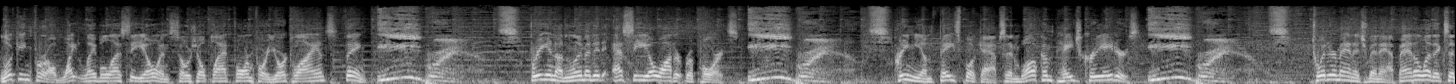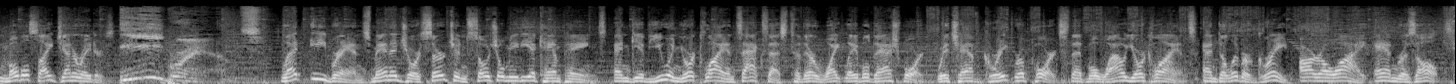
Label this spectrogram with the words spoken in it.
Looking for a white label SEO and social platform for your clients? Think eBrands. Free and unlimited SEO audit reports. eBrands. Premium Facebook apps and welcome page creators. eBrands. Twitter management app, analytics, and mobile site generators. eBrands. Let eBrands manage your search and social media campaigns and give you and your clients access to their white label dashboard, which have great reports that will wow your clients and deliver great ROI and results.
